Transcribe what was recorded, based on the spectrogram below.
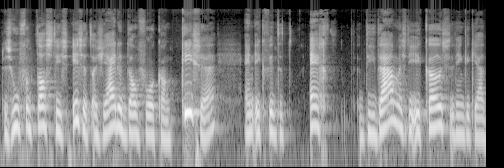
Dus hoe fantastisch is het als jij er dan voor kan kiezen? En ik vind het echt, die dames die ik coach, denk ik, ja,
